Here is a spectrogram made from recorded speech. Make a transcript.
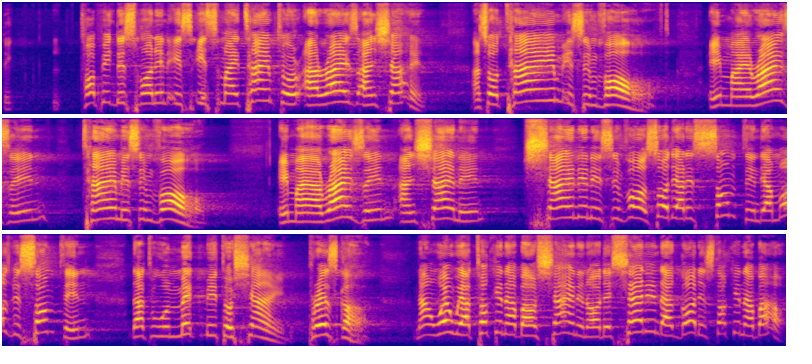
The topic this morning is It's my time to arise and shine. And so, time is involved. In my rising, time is involved. In my arising and shining, shining is involved. So, there is something, there must be something that will make me to shine. Praise God. Now, when we are talking about shining or the shining that God is talking about,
